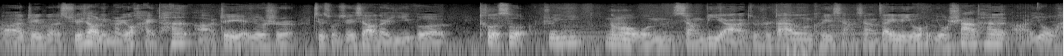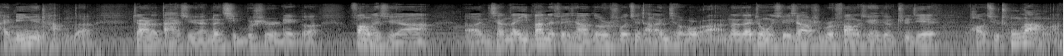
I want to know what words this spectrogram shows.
啊这个学校里面有海滩啊，这也就是这所学校的一个特色之一。那么我们想必啊，就是大家都能可以想象，在一个有有沙滩啊、有海滨浴场的。这样的大学，那岂不是这个放了学啊？呃，你像在一般的学校都是说去打篮球啊，那在这种学校是不是放了学就直接跑去冲浪了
